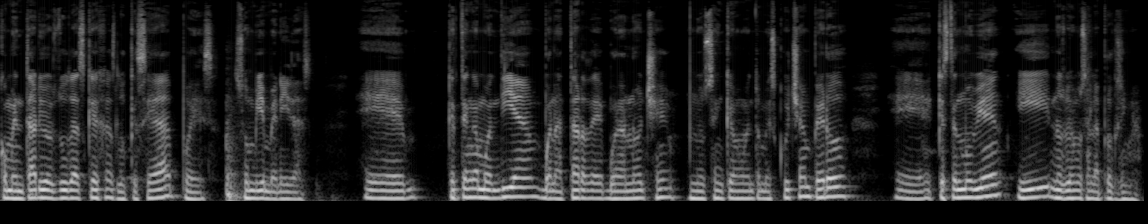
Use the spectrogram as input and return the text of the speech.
comentarios, dudas, quejas, lo que sea, pues son bienvenidas. Eh, que tengan buen día, buena tarde, buena noche, no sé en qué momento me escuchan, pero eh, que estén muy bien y nos vemos en la próxima.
